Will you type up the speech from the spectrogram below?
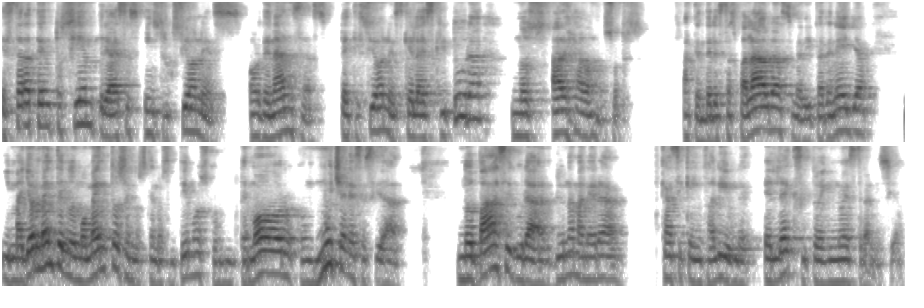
estar atento siempre a esas instrucciones, ordenanzas, peticiones que la escritura nos ha dejado a nosotros. Atender estas palabras, meditar en ella y mayormente en los momentos en los que nos sentimos con temor, con mucha necesidad, nos va a asegurar de una manera casi que infalible el éxito en nuestra misión.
